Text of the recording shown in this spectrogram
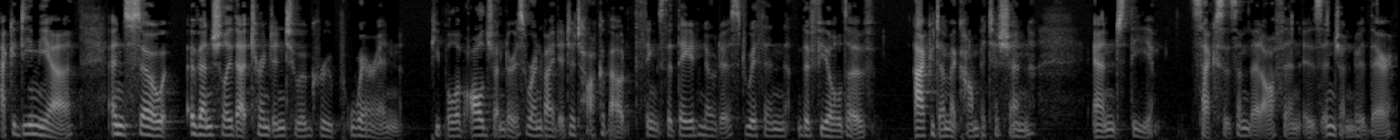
academia. And so eventually that turned into a group wherein people of all genders were invited to talk about things that they had noticed within the field of academic competition and the sexism that often is engendered there.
